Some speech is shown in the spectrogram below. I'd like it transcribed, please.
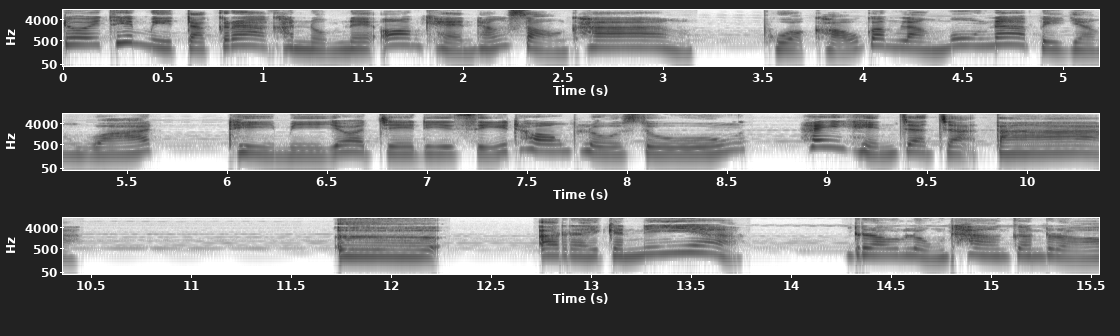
โดยที่มีตะกร้าขนมในอ้อมแขนทั้งสองข้าง พวกเขากำลังมุ่งหน้าไปยังวัด ที่มียอดเจดีย์สีทองโผล่สูง ให้เห็นจะจะตา เออ อะไรกันเนี่ย เราหลงทางกันหรอ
